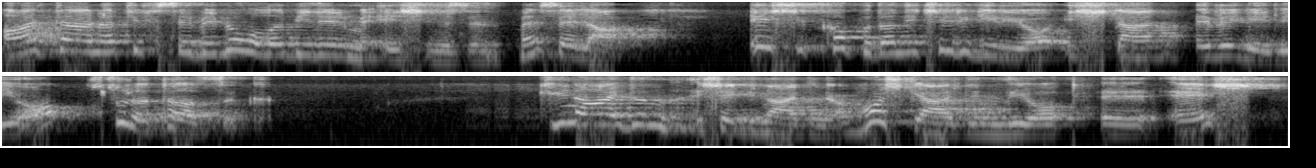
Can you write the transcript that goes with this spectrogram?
alternatif sebebi olabilir mi eşinizin? Mesela eşi kapıdan içeri giriyor, işten eve geliyor, suratı asık. Günaydın, şey günaydın diyor, hoş geldin diyor e, eş.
